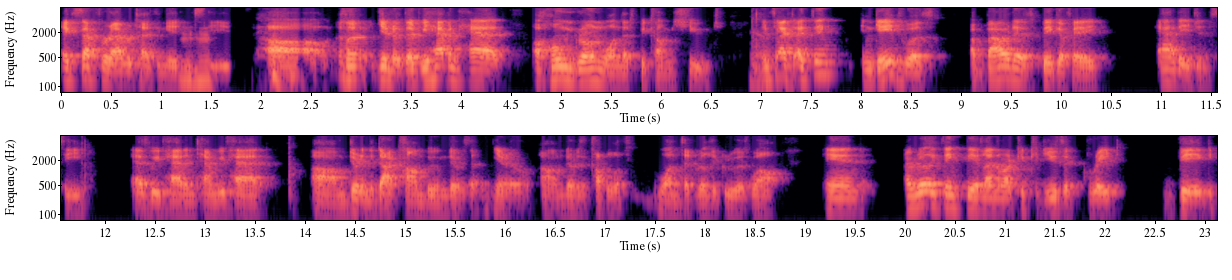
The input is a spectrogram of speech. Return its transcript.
except for advertising mm-hmm. agencies. Mm-hmm. uh, you know that we haven't had a homegrown one that's become huge. Yeah. In fact, I think Engage was about as big of a ad agency as we've had in town. We've had um, during the dot com boom. There was a you know um, there was a couple of ones that really grew as well, and I really think the Atlanta market could use a great big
